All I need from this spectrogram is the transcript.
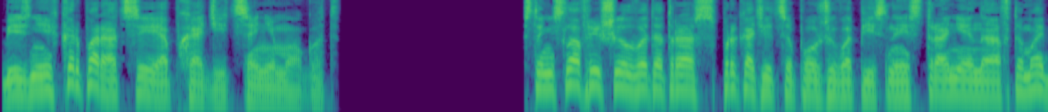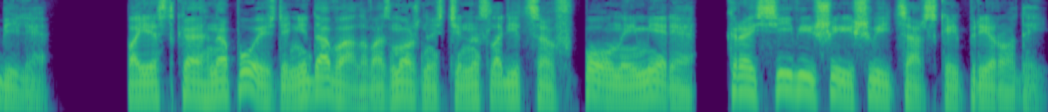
Без них корпорации обходиться не могут. Станислав решил в этот раз прокатиться по живописной стране на автомобиле, Поездка на поезде не давала возможности насладиться в полной мере красивейшей швейцарской природой.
